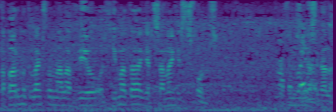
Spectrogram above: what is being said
θα πάρουμε τουλάχιστον άλλα δύο οχήματα για τις ανάγκες της πόλης. Να είστε καλά.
